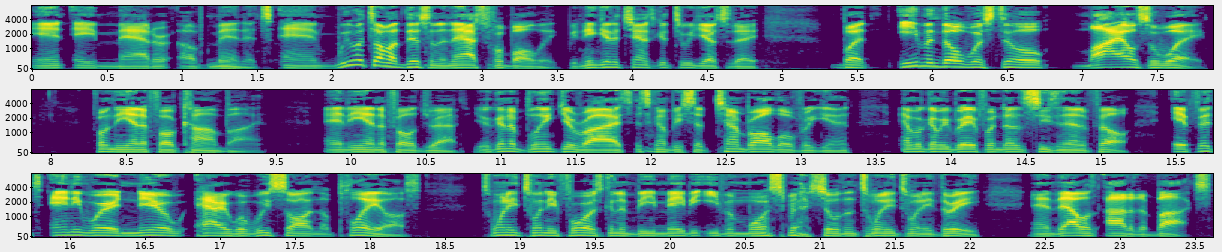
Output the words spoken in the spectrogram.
in a matter of minutes. And we were talking about this in the National Football League. We didn't get a chance to get to it yesterday, but even though we're still miles away from the NFL Combine and the NFL Draft, you're going to blink your eyes. It's going to be September all over again, and we're going to be ready for another season in NFL. If it's anywhere near, Harry, what we saw in the playoffs, 2024 is going to be maybe even more special than 2023, and that was out of the box.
